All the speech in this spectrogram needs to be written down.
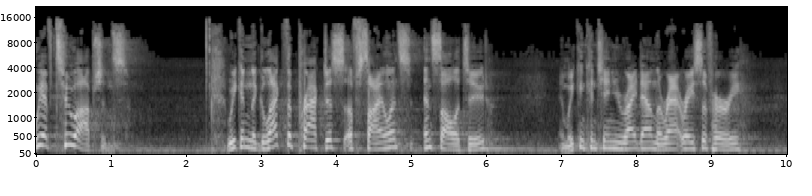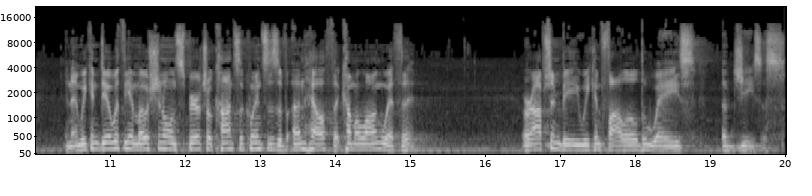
We have two options. We can neglect the practice of silence and solitude, and we can continue right down the rat race of hurry, and then we can deal with the emotional and spiritual consequences of unhealth that come along with it. Or option B, we can follow the ways of Jesus.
